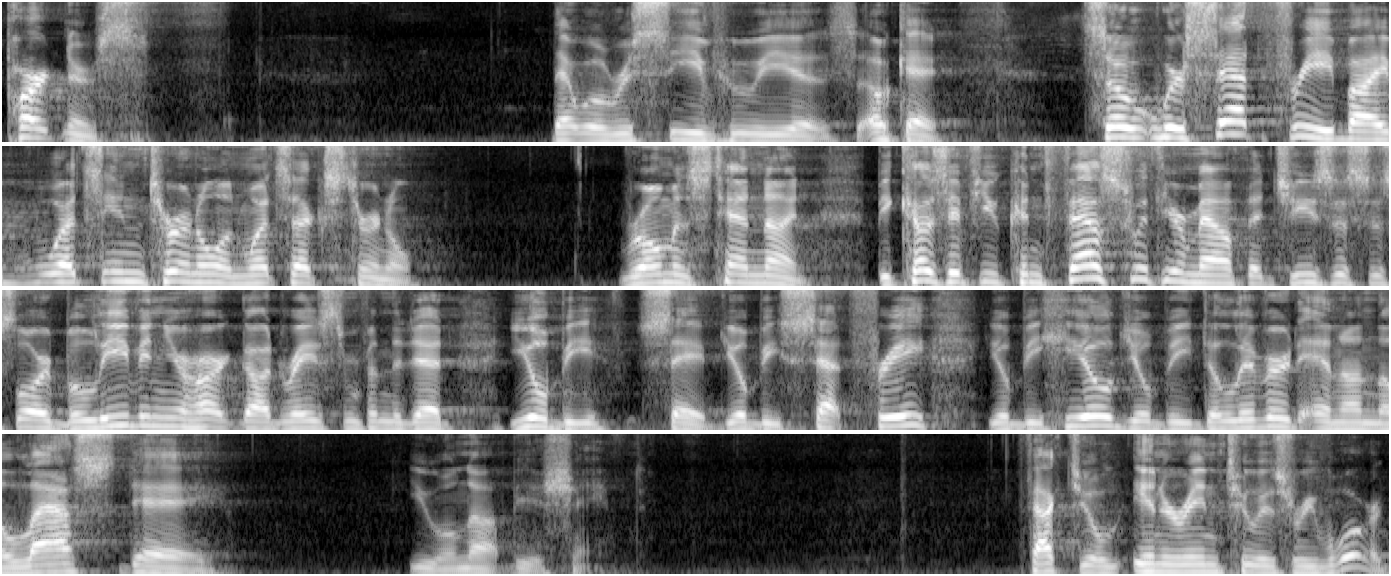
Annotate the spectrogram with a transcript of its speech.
partners that will receive who he is. Okay, so we're set free by what's internal and what's external. Romans 10 9. Because if you confess with your mouth that Jesus is Lord, believe in your heart God raised him from the dead, you'll be saved. You'll be set free, you'll be healed, you'll be delivered, and on the last day, you will not be ashamed. Fact, you'll enter into his reward.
